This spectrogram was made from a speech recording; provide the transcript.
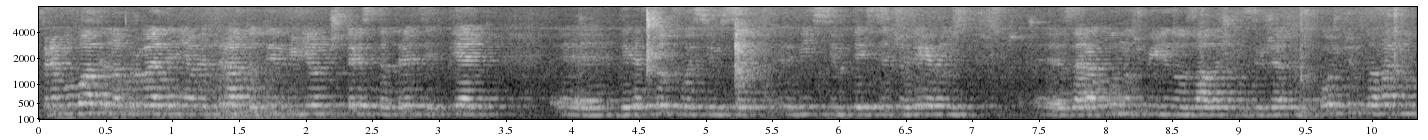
спрямувати на проведення витрат 1 мільйон 435 е, 988 тисяч гривень е, за рахунок вільного залишку бюджетних коштів загального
